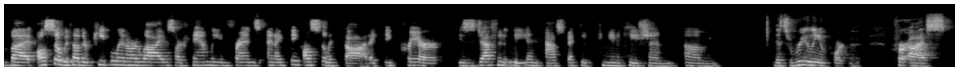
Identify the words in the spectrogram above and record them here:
but also with other people in our lives, our family and friends, and I think also with God. I think prayer is definitely an aspect of communication um, that's really important for us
